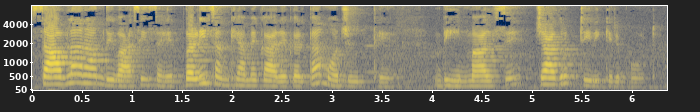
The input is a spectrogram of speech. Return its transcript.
सावला राम देवासी सहित बड़ी संख्या में कार्यकर्ता मौजूद थे। भीनमाल से जागरूक टीवी की रिपोर्ट।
